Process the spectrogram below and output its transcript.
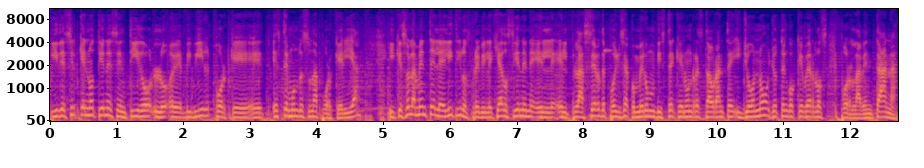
y decir que no tiene sentido eh, vivir porque eh, este mundo es una porquería y que solamente la élite y los privilegiados tienen el, placer de poder irse a comer un bistec en un restaurante y yo no, yo tengo que verlos por la ventana.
